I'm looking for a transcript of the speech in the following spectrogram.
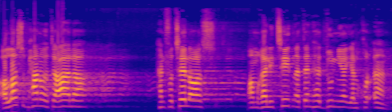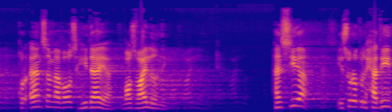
Allah subhanahu wa ta'ala, han fortæller os om realiteten af den her dunya i Al-Quran. Quran, som er vores hidayah, vores vejledning. Han siger في سورة الحديد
